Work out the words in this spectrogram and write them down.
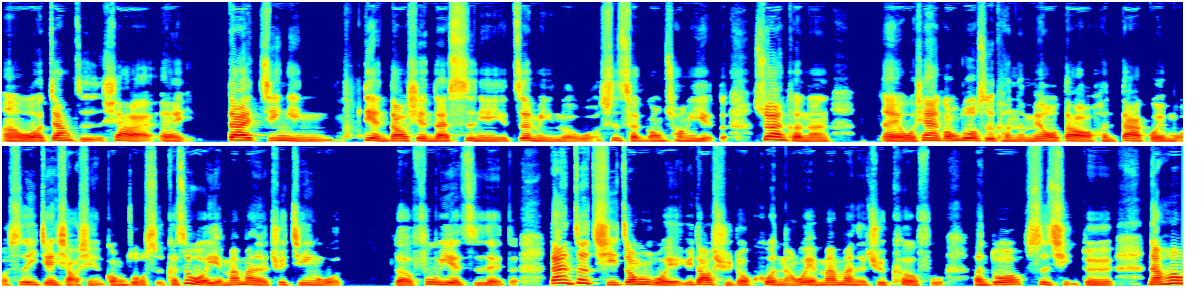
嗯，我这样子下来，诶，在经营店到现在四年，也证明了我是成功创业的。虽然可能。哎，我现在工作室可能没有到很大规模，是一间小型的工作室。可是我也慢慢的去经营我的副业之类的。但这其中我也遇到许多困难，我也慢慢的去克服很多事情。对，然后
